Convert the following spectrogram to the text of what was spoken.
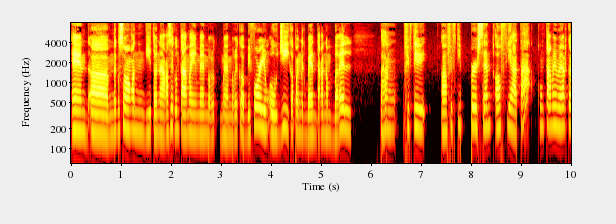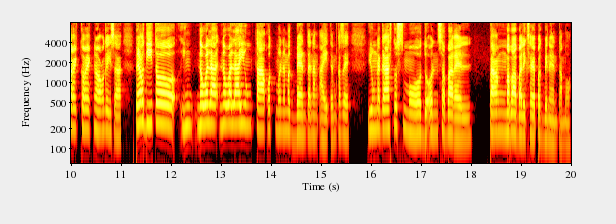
And um, nagustuhan ko din dito na kasi kung tama yung memory, memory ko, before yung OG, kapag nagbenta ka ng barrel, parang 50, ah, 50% off yata. Kung tama yung memory, correct, correct nyo ako guys ha. Pero dito, hin- nawala, nawala yung takot mo na magbenta ng item kasi yung nagastos mo doon sa barrel, parang mababalik sa'yo pag binenta mo.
